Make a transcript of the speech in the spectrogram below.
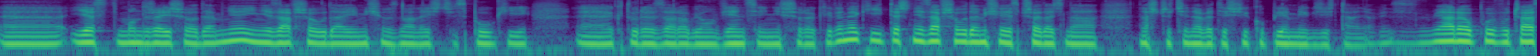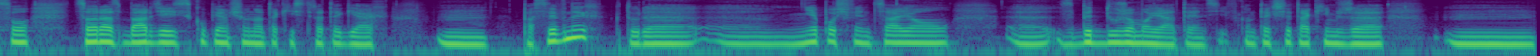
e, jest mądrzejszy ode mnie i nie zawsze udaje mi się znaleźć spółki, e, które zarobią więcej niż szeroki rynek i też nie zawsze uda mi się je sprzedać na, na szczycie, nawet jeśli kupiłem je gdzieś tanio. Więc w miarę upływu czasu coraz bardziej skupiam się na takich strategiach mm, pasywnych, które e, nie poświęcają zbyt dużo mojej atencji. W kontekście takim, że mm,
